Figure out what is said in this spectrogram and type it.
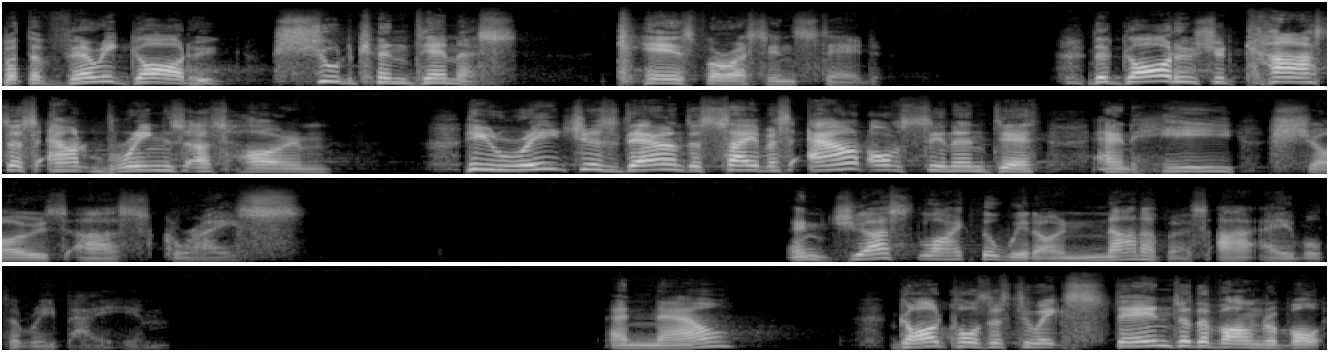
But the very God who should condemn us cares for us instead. The God who should cast us out brings us home. He reaches down to save us out of sin and death, and He shows us grace. And just like the widow, none of us are able to repay Him. And now, God calls us to extend to the vulnerable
